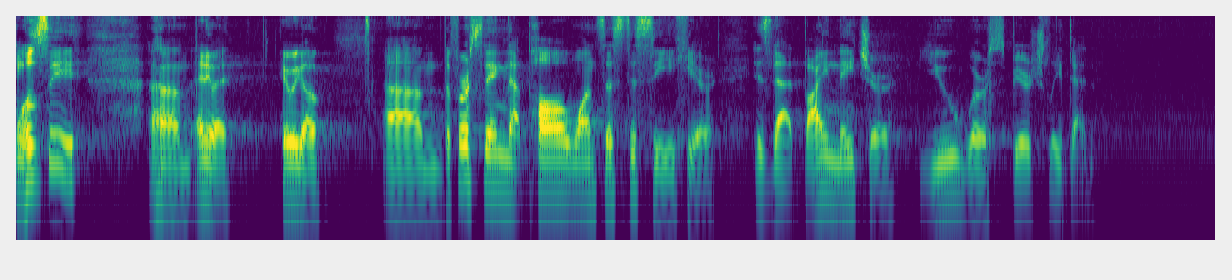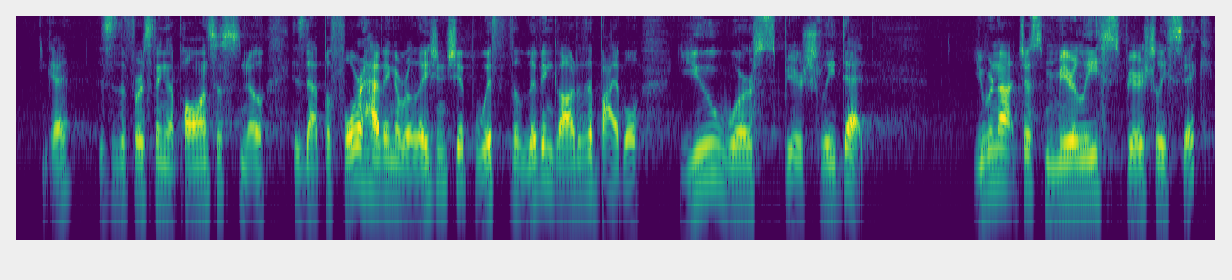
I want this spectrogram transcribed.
we'll see. Um, anyway, here we go. Um, the first thing that Paul wants us to see here is that by nature, you were spiritually dead. Okay? This is the first thing that Paul wants us to know is that before having a relationship with the living God of the Bible, you were spiritually dead. You were not just merely spiritually sick,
